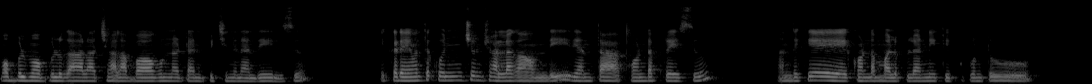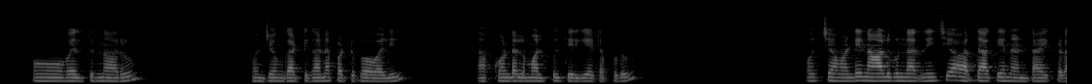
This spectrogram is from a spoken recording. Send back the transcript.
మబ్బులు మబ్బులుగా అలా చాలా బాగున్నట్టు అనిపించింది నంది హిల్స్. ఇక్కడ ఏమంతా కొంచెం చల్లగా ఉంది. ఇది అంతా కొండ ప్లేసు అందుకే కొండ మలుపులన్నీ తిప్పుకుంటూ వెళ్తున్నారు. కొంచెం గట్టిగానే పట్టుకోవాలి. ఆ కొండల మలుపులు తిరిగేటప్పుడు. వచ్చామండి. నాలుగున్నర నుంచి ఆరు దాకేనంట ఇక్కడ.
